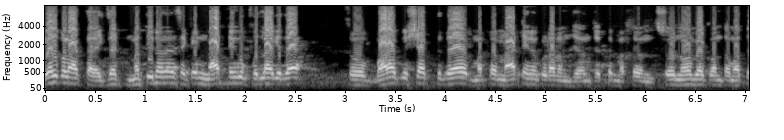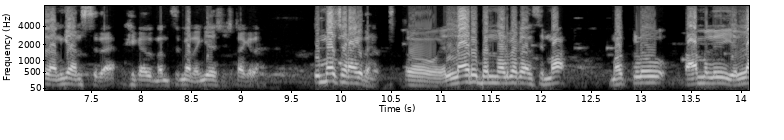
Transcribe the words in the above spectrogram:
ಹೇಳ್ಕೊಳಾಗ್ತಾರೆ ಎಕ್ಸಾಕ್ಟ್ ಮತ್ತೆ ಇನ್ನೊಂದು ಸೆಕೆಂಡ್ ಮ್ಯಾಟ್ನಿಗೂ ಫುಲ್ ಆಗಿದೆ. ಸೊ ಬಹಳ ಖುಷಿ ಆಗ್ತದೆ. ಮತ್ತೆ ಮ್ಯಾಟಿನೂ ಕೂಡ ನಮ್ಮ ಜನ ಜೊತೆ ಮತ್ತೆ ಒಂದು ಶೋ ನೋಡ್ಬೇಕು ಅಂತ ಮತ್ತೆ ನನಗೆ ಅನಿಸ್ತಿದೆ. ಈಗ ನನ್ನ ಸಿನಿಮಾ ನನಗೆ ಇಷ್ಟ ಆಗಿದೆ. ತುಂಬಾ ಚೆನ್ನಾಗಿದೆ. ಸೊ ಎಲ್ಲರೂ ಬಂದು ನೋಡ್ಬೇಕು ನನ್ನ ಸಿನಿಮಾ. ಮಕ್ಕಳು ಫ್ಯಾಮಿಲಿ ಎಲ್ಲ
